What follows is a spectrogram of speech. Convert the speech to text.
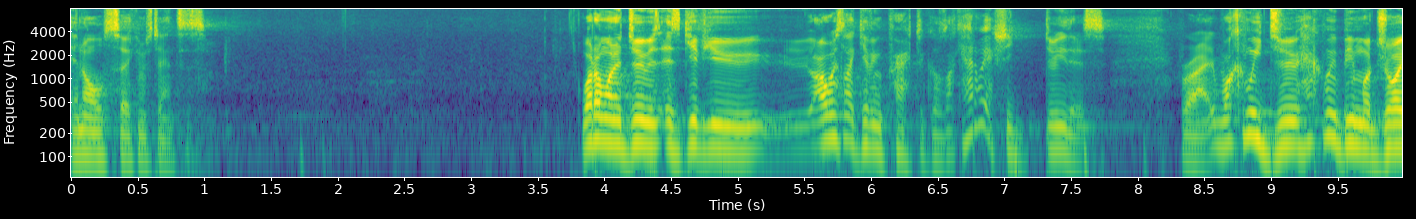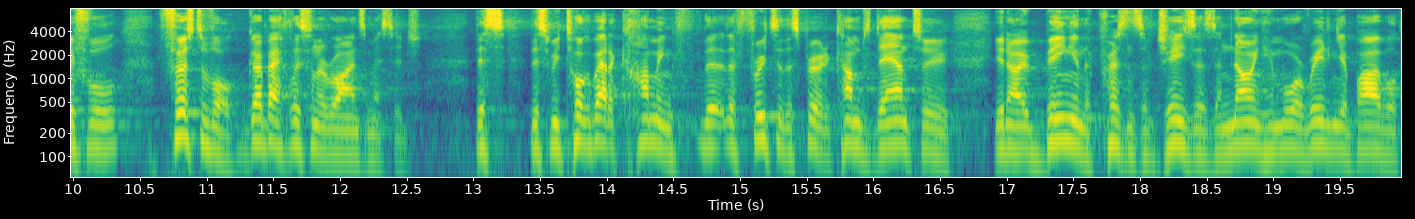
in all circumstances? What I want to do is, is give you, I always like giving practicals. Like, how do we actually do this? right? What can we do? How can we be more joyful? First of all, go back, listen to Ryan's message. This, this we talk about it coming, the, the fruits of the Spirit. It comes down to, you know, being in the presence of Jesus and knowing Him more, reading your Bible.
